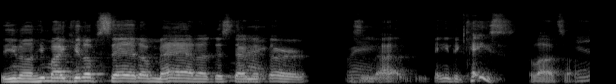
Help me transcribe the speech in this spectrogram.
you know, he might get upset or mad or this, that, and the Right. third. It's Right. not ain't the case a lot of times.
